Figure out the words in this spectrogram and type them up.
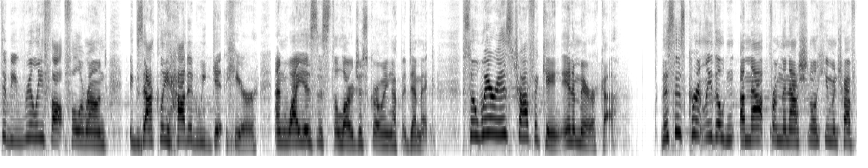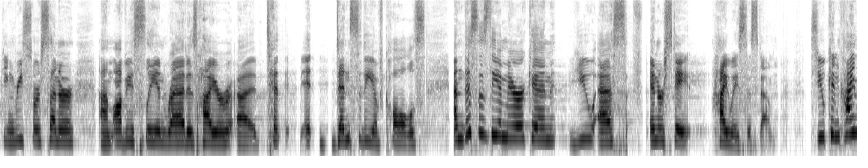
to be really thoughtful around exactly how did we get here and why is this the largest growing epidemic? So, where is trafficking in America? This is currently the, a map from the National Human Trafficking Resource Center. Um, obviously, in red is higher uh, it, density of calls. And this is the American US interstate highway system. So you can kind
